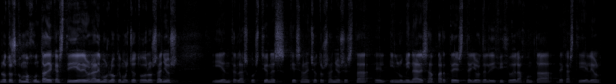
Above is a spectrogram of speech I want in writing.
Nosotros como Junta de Castilla y León haremos lo que hemos hecho todos los años y entre las cuestiones que se han hecho otros años está el iluminar esa parte exterior del edificio de la Junta de Castilla y León.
